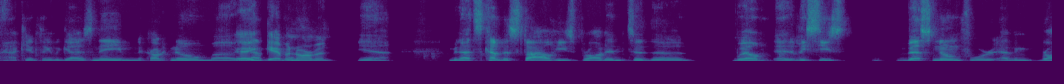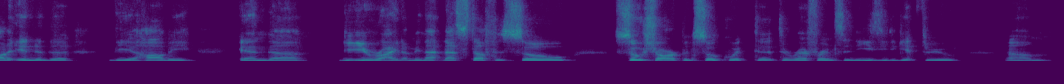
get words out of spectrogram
I can't think of the guy's name. Necrotic Gnome. Uh, Hey, Gavin- Gavin Norman. Yeah, I mean that's kind of the style he's brought into the. Well, at least he's best known for having brought it into the the hobby. And uh, you're right. I mean that that stuff is so so sharp and so quick to to reference and easy to get through. Um,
